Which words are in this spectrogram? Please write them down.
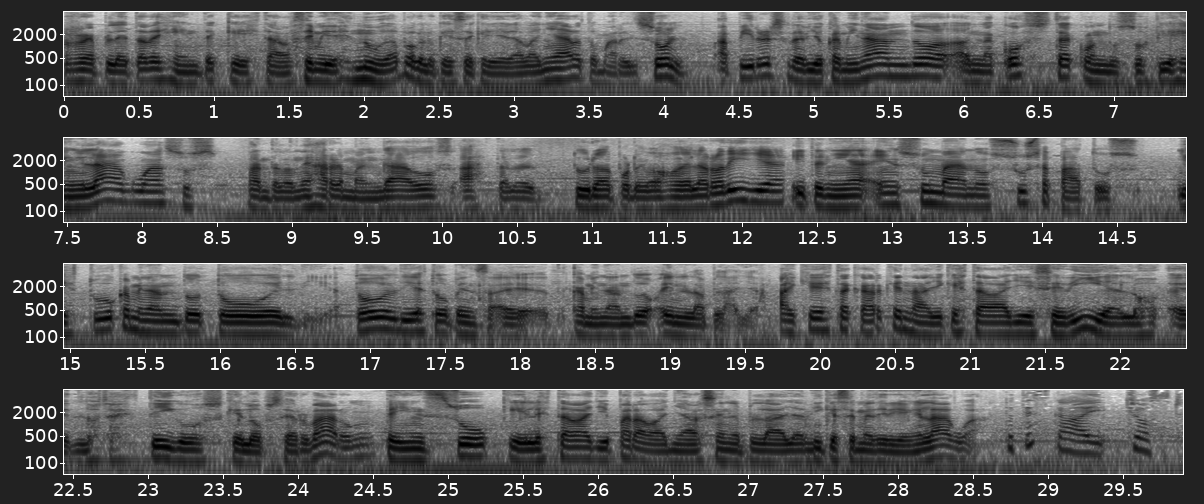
repleta de gente que estaba semidesnuda porque lo que se quería era bañar o tomar el sol. A Peter se le vio caminando en la costa con sus pies en el agua, sus pantalones arremangados hasta la altura por debajo de la rodilla y tenía en su mano sus zapatos y estuvo caminando todo el día. Todo el día estuvo eh, caminando en la playa. Hay que destacar que nadie que estaba allí ese día, los, eh, los, testigos que lo observaron, pensó que él estaba allí para bañarse en la playa ni que se metería en el agua. But this guy just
